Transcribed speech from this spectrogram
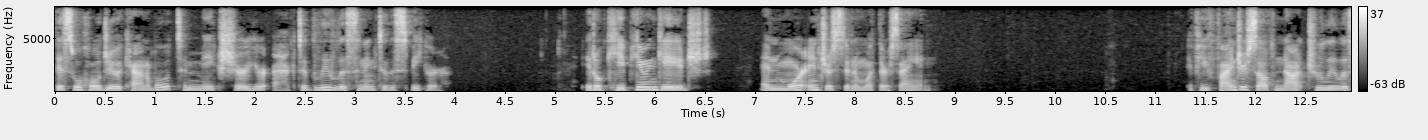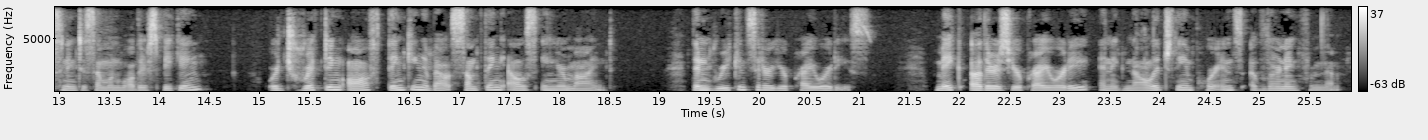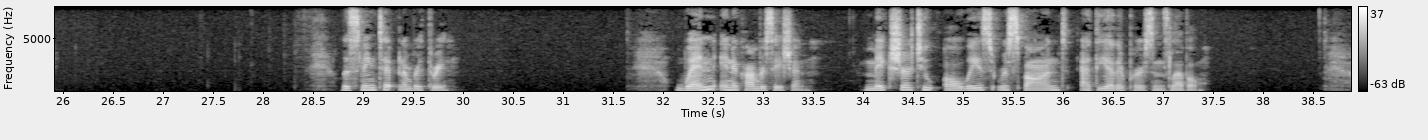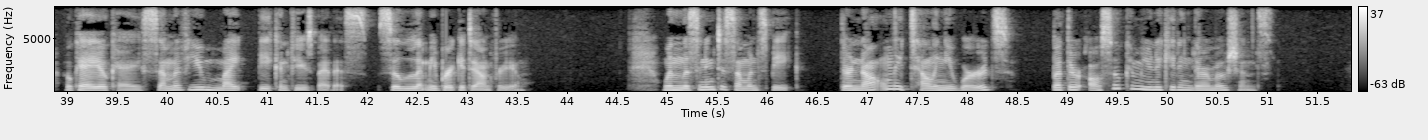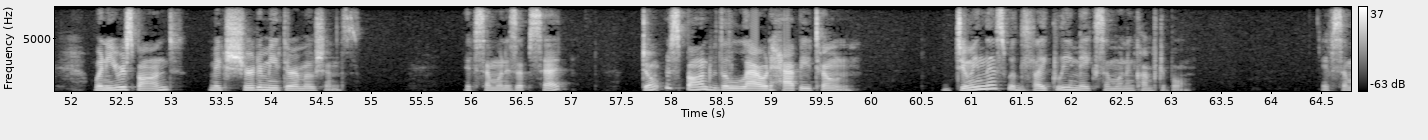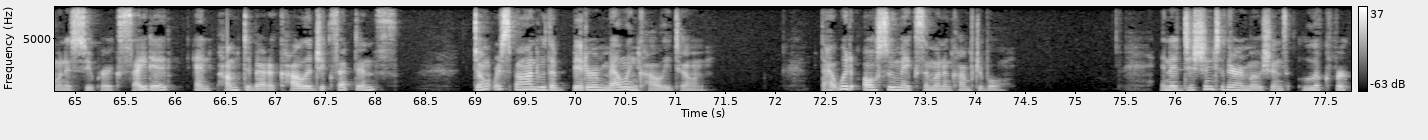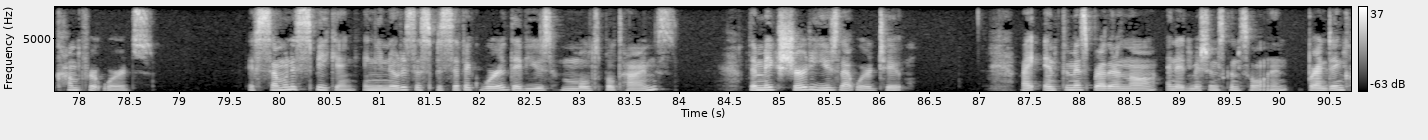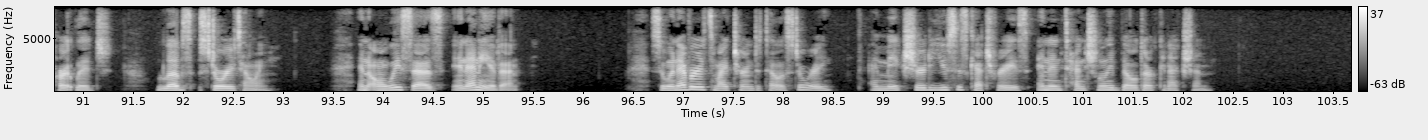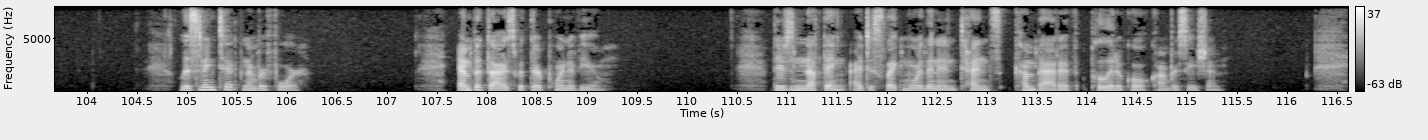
This will hold you accountable to make sure you're actively listening to the speaker. It'll keep you engaged and more interested in what they're saying. If you find yourself not truly listening to someone while they're speaking, or drifting off thinking about something else in your mind, then reconsider your priorities. Make others your priority and acknowledge the importance of learning from them. Listening tip number three. When in a conversation, make sure to always respond at the other person's level. Okay, okay, some of you might be confused by this, so let me break it down for you. When listening to someone speak, they're not only telling you words, but they're also communicating their emotions. When you respond, make sure to meet their emotions. If someone is upset, don't respond with a loud, happy tone. Doing this would likely make someone uncomfortable. If someone is super excited and pumped about a college acceptance, don't respond with a bitter, melancholy tone. That would also make someone uncomfortable. In addition to their emotions, look for comfort words. If someone is speaking and you notice a specific word they've used multiple times, then make sure to use that word too. My infamous brother in law and admissions consultant, Brendan Cartledge, loves storytelling and always says, in any event. So whenever it's my turn to tell a story, I make sure to use his catchphrase and intentionally build our connection. Listening tip number four empathize with their point of view. There's nothing I dislike more than intense, combative political conversation.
